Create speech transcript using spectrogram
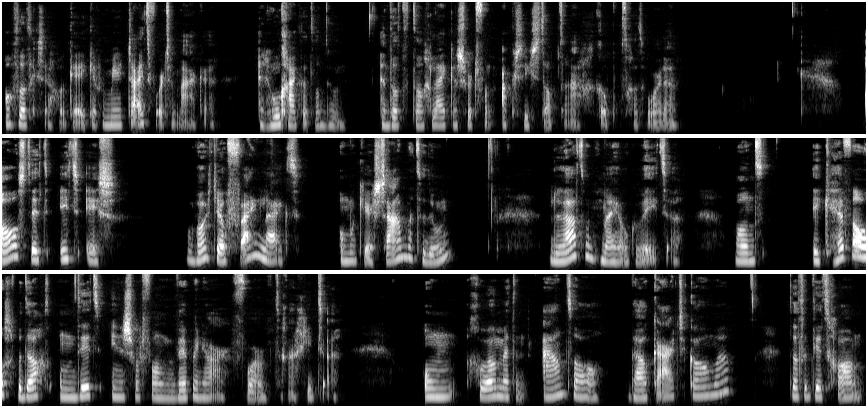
Of dat ik zeg, oké, ik heb er meer tijd voor te maken. En hoe ga ik dat dan doen? En dat het dan gelijk een soort van actiestap eraan gekoppeld gaat worden. Als dit iets is wat jou fijn lijkt om een keer samen te doen, laat het mij ook weten. Want ik heb wel eens bedacht om dit in een soort van webinar vorm te gaan gieten. Om gewoon met een aantal bij elkaar te komen. Dat ik dit gewoon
